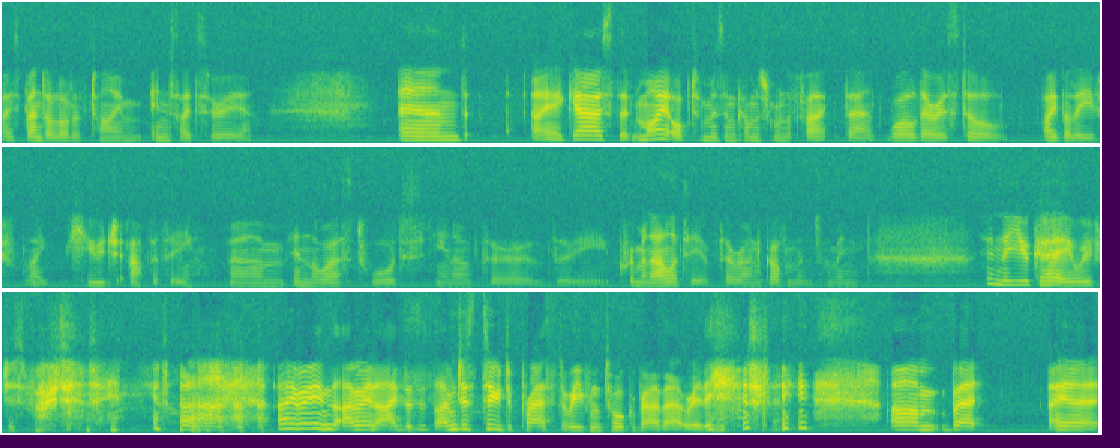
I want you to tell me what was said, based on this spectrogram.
I spend a lot of time inside Syria. And I guess that my optimism comes from the fact that while there is still, I believe, like huge apathy um, in the West towards, you know, the the criminality of their own governments. I mean, in the UK, we've just voted in I mean, I mean, I just, I'm just too depressed to even talk about that, really. um, but uh,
